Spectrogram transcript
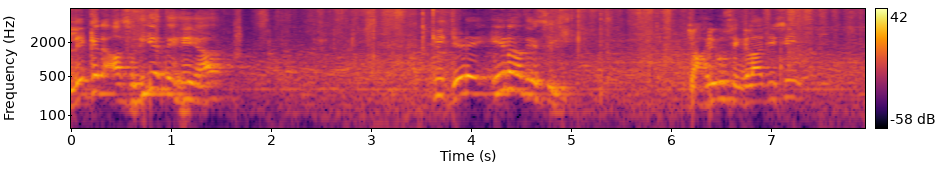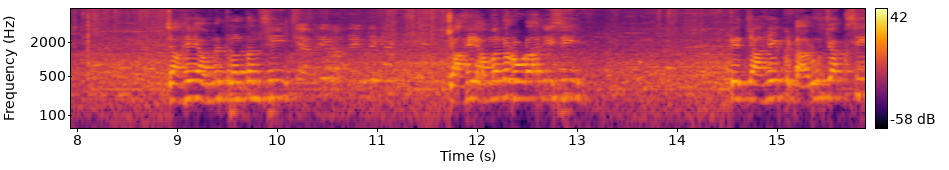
ਲੇਕਿਨ ਅਸਲੀਅਤ ਇਹ ਆ ਕਿ ਜਿਹੜੇ ਇਹਨਾਂ ਦੇ ਸੀ, ਚਾਹੇ ਉਹ ਸਿੰਗਲਾ ਜੀ ਸੀ, ਚਾਹੇ ਅਮਿਤ ਰਤਨ ਸੀ, ਚਾਹੇ ਅਮਨ ਅਰੋੜਾ ਜੀ ਸੀ, ਤੇ ਚਾਹੇ ਕਟਾਰੂ ਚੱਕ ਸੀ,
